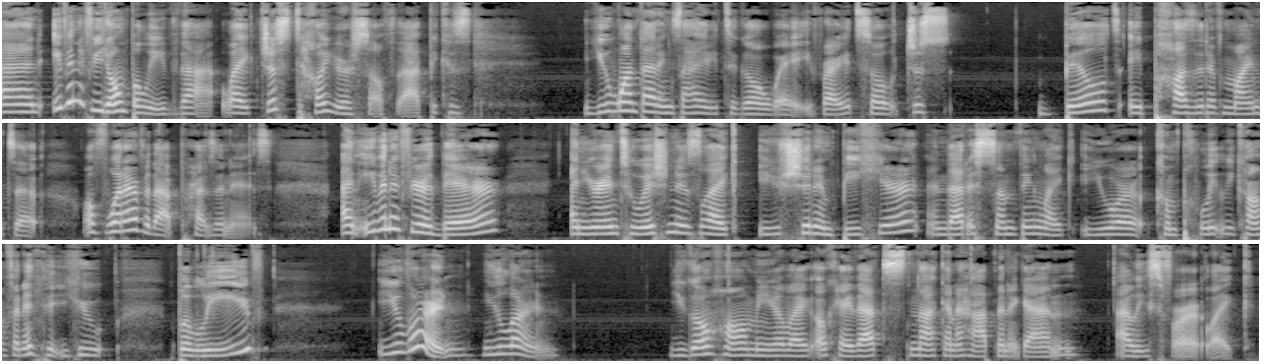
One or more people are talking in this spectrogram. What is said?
And even if you don't believe that, like just tell yourself that because you want that anxiety to go away, right? So just build a positive mindset of whatever that present is. And even if you're there and your intuition is like, you shouldn't be here, and that is something like you are completely confident that you believe, you learn. You learn. You go home and you're like, okay, that's not going to happen again, at least for like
